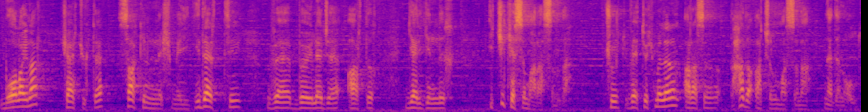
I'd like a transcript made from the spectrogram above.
Bu olaylar Kerkük'te sakinleşmeyi gidertti ve böylece artık gerginlik iki kesim arasında, Kürt ve Türkmenlerin arasının daha da açılmasına neden oldu.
